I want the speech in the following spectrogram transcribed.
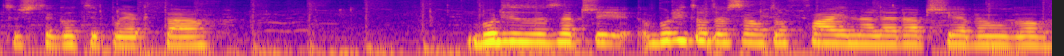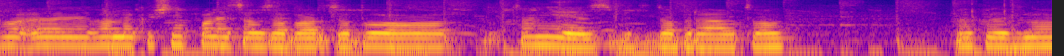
coś tego typu jak ta. Burrito to, znaczy, Burrito to jest auto fajne, ale raczej ja bym go w, e, wam jakoś nie polecał za bardzo, bo to nie jest zbyt dobre auto. Na pewno.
